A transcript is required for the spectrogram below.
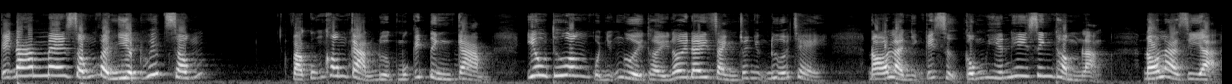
Cái đam mê sống và nhiệt huyết sống. Và cũng không cản được một cái tình cảm yêu thương của những người thầy nơi đây dành cho những đứa trẻ. Đó là những cái sự cống hiến hy sinh thầm lặng. Đó là gì ạ?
